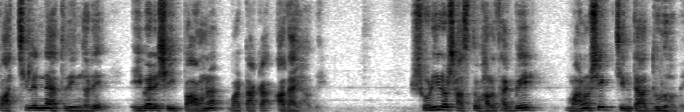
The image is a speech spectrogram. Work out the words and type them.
পাচ্ছিলেন না এতদিন ধরে এইবারে সেই পাওনা বা টাকা আদায় হবে। শরীর ও স্বাস্থ্য ভালো থাকবে, মানসিক চিন্তা দূর হবে।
